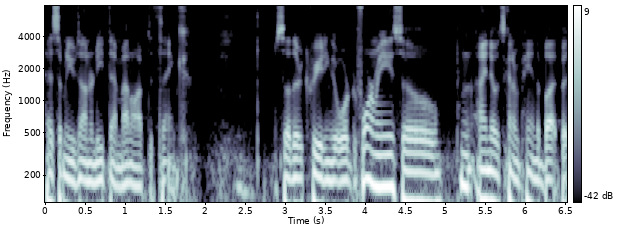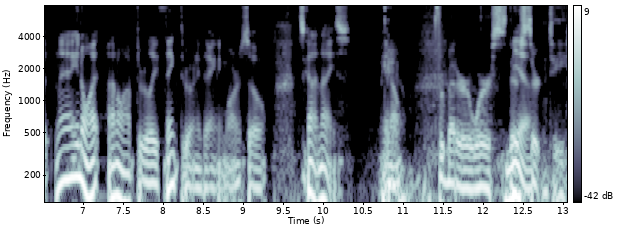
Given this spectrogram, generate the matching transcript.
as somebody who's underneath them I don't have to think. So they're creating the order for me. So hmm, I know it's kind of a pain in the butt, but eh, you know what? I don't have to really think through anything anymore. So it's kind of nice, you know. For better or worse, there's Yeah. certainty.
